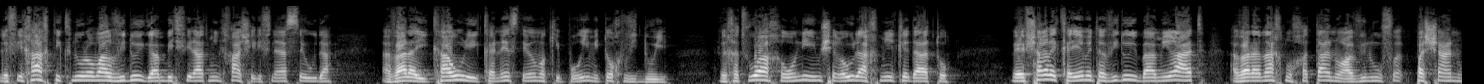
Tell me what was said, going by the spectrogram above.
לפיכך תקנו לומר וידוי גם בתפילת מנחה שלפני הסעודה. אבל העיקר הוא להיכנס ליום הכיפורים מתוך וידוי. וכתבו האחרונים שראוי להחמיר כדעתו. ואפשר לקיים את הווידוי באמירת, אבל אנחנו חטאנו, אבינו פשענו.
